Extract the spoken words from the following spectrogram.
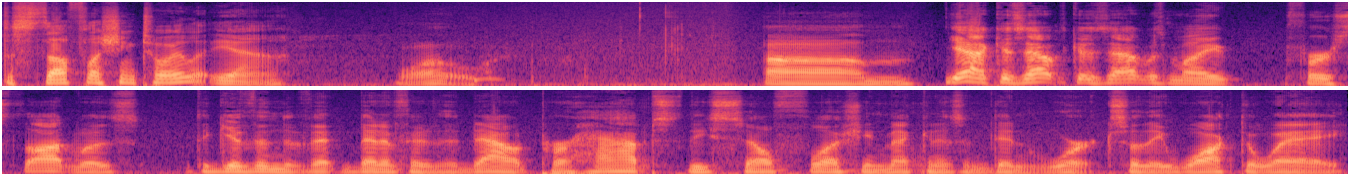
the self-flushing toilet, yeah. Whoa. Um, yeah, because that because that was my first thought was to give them the benefit of the doubt. Perhaps the self-flushing mechanism didn't work, so they walked away,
